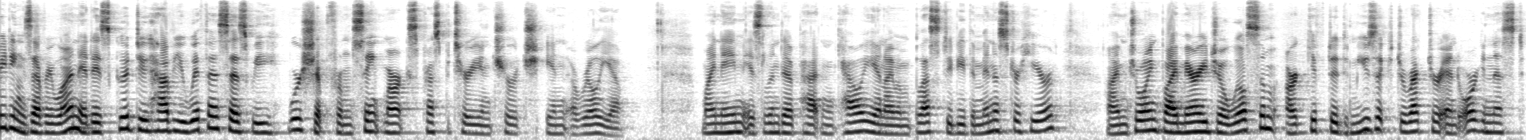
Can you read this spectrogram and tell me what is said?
Greetings, everyone. It is good to have you with us as we worship from St. Mark's Presbyterian Church in Orillia. My name is Linda Patton Cowie, and I'm blessed to be the minister here. I'm joined by Mary Jo Wilson, our gifted music director and organist,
